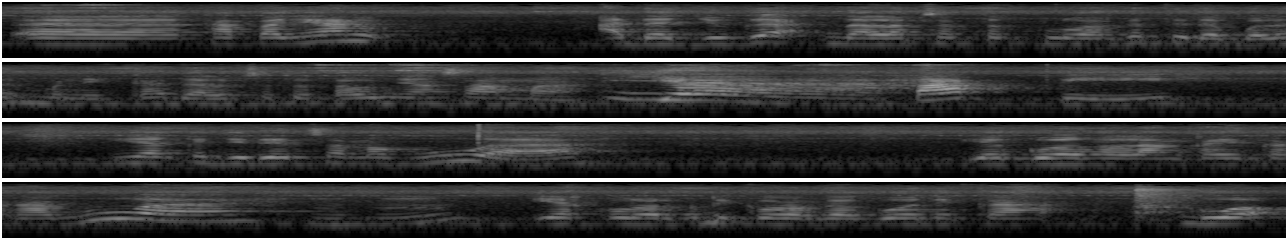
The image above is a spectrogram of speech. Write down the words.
Eh, katanya kan ada juga dalam satu keluarga tidak boleh menikah dalam satu tahun yang sama Iya. tapi yang kejadian sama gua ya gua ngelangkain kakak gua Mhm. ya keluarga di keluarga gua nikah dua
